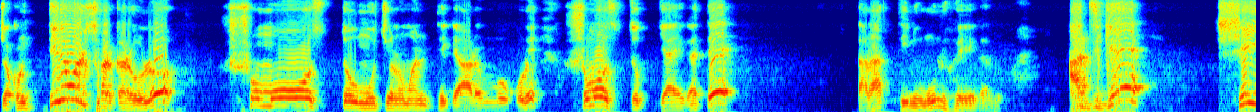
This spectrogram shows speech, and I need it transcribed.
যখন তৃণমূল সরকার হলো, সমস্ত মুসলমান থেকে আরম্ভ করে সমস্ত জায়গাতে তারা তৃণমূল হয়ে গেল। আজকে সেই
